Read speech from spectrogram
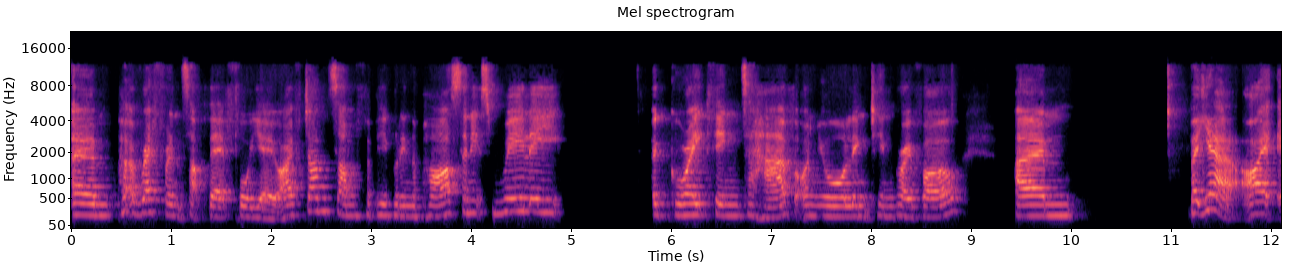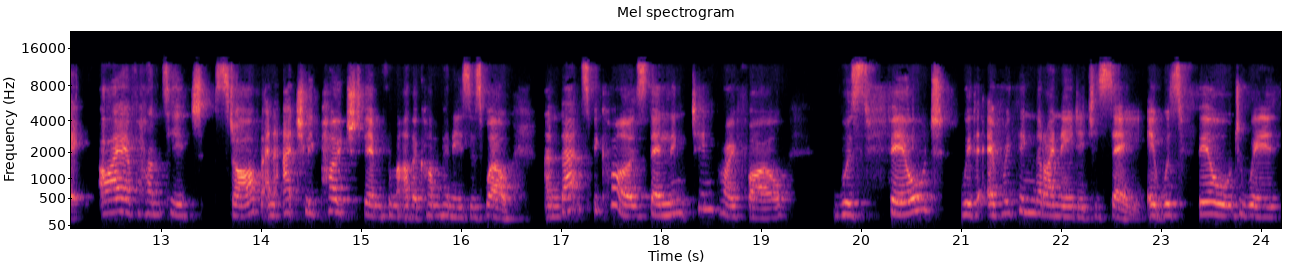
um, put a reference up there for you. I've done some for people in the past, and it's really a great thing to have on your LinkedIn profile. Um, but yeah, I I have hunted staff and actually poached them from other companies as well, and that's because their LinkedIn profile was filled with everything that I needed to see. It was filled with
